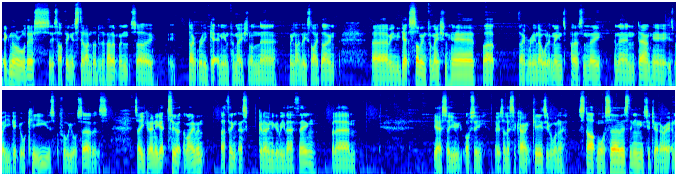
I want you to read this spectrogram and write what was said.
Ignore all this, it's, I think it's still under development, so don't really get any information on there. I mean, at least I don't. Uh, I mean, you get some information here, but don't really know what it means personally. And then down here is where you get your keys for your servers. So you can only get two at the moment. I think that's only going to be their thing. But um, yeah, so you obviously there's a list of current keys. If you want to start more servers, then you need to generate an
